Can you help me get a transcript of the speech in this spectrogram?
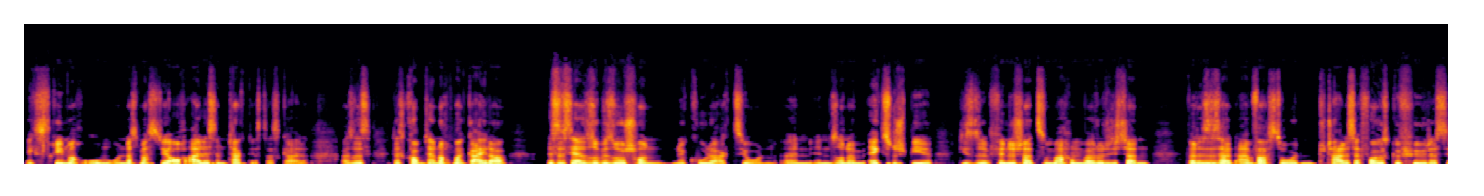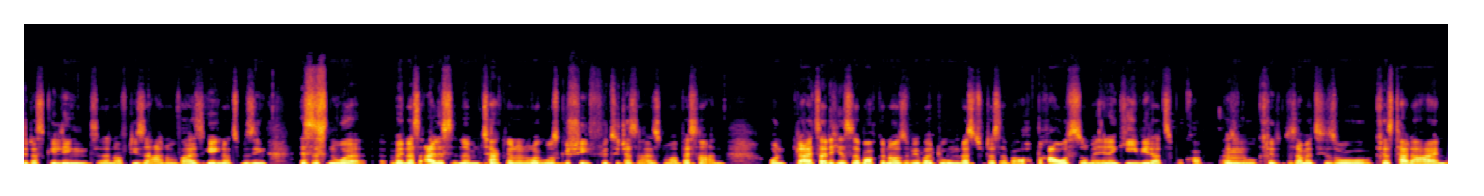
extrem nach oben. Und das machst du ja auch alles im Takt, ist das Geile. Also es, das kommt ja nochmal geiler, es ist ja sowieso schon eine coole Aktion, in, in so einem Actionspiel diese Finisher zu machen, weil du dich dann, weil es ist halt einfach so ein totales Erfolgsgefühl, dass dir das gelingt, dann auf diese Art und Weise Gegner zu besiegen. Es ist nur, wenn das alles in einem Takt und einem Rhythmus geschieht, fühlt sich das alles nochmal besser an. Und gleichzeitig ist es aber auch genauso wie bei Doom, dass du das aber auch brauchst, um Energie wiederzubekommen. Also mhm. du, du, sammelst hier so Kristalle ein,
